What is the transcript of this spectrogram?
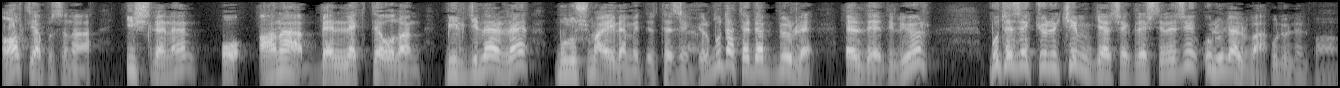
altyapısına işlenen o ana bellekte olan bilgilerle buluşma eylemidir tezekkür. Bu da tedebbürle elde ediliyor. Bu tezekkürü kim gerçekleştirecek? Ulul elbab. Ulul elbab.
